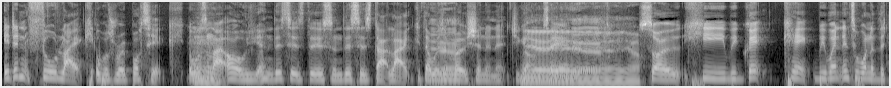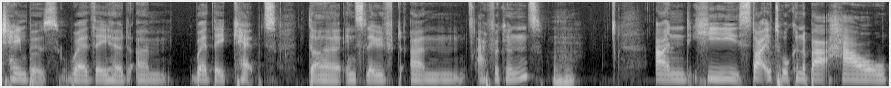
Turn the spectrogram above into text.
It didn't feel like it was robotic. It wasn't like, oh, and this is this and this is that. Like there was Yeah. emotion in it. Do you get what I'm saying? yeah, yeah, yeah. So he we get, came, we went into one of the chambers where they had um where they kept the enslaved um Africans, and he started talking about how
